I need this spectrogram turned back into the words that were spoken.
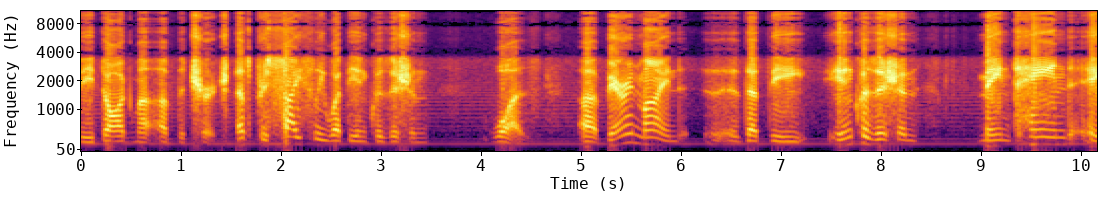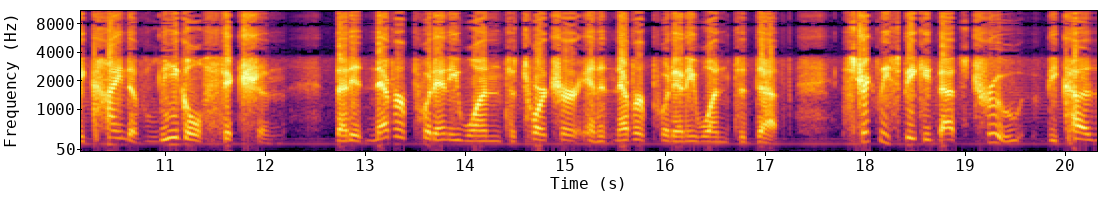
the dogma of the church. That's precisely what the Inquisition was. Uh, bear in mind uh, that the Inquisition maintained a kind of legal fiction that it never put anyone to torture and it never put anyone to death. Strictly speaking, that's true because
